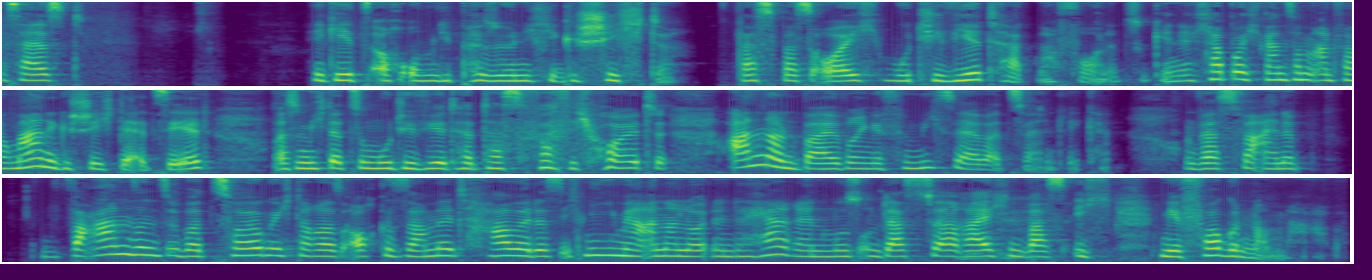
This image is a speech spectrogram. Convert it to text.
Das heißt, Hier geht's auch um die persönliche Geschichte. Das, was euch motiviert hat, nach vorne zu gehen. Ich habe euch ganz am Anfang meine Geschichte erzählt, was mich dazu motiviert hat, das, was ich heute anderen beibringe, für mich selber zu entwickeln. Und was für eine Wahnsinnsüberzeugung ich daraus auch gesammelt habe, dass ich nicht mehr anderen Leuten hinterherrennen muss, um das zu erreichen, was ich mir vorgenommen habe.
